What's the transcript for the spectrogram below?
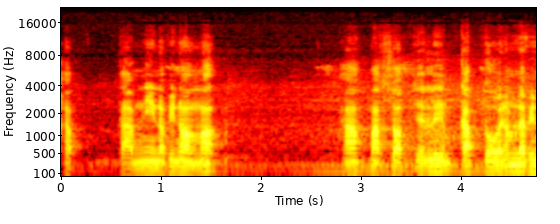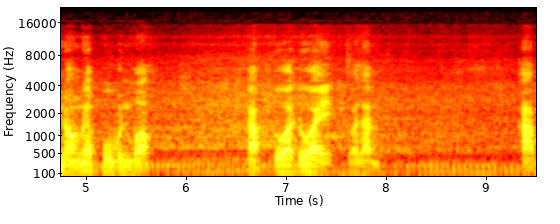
ครับตามนี้เนาะพี่น้องเนาะเอามักสอบจะลืมกลับตัวไว้น้ำนะพี่น้องเนื้อปูบนบอก กลับตัวด้วยว่าท่านครับ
